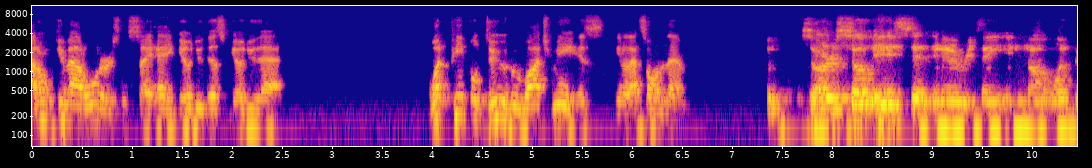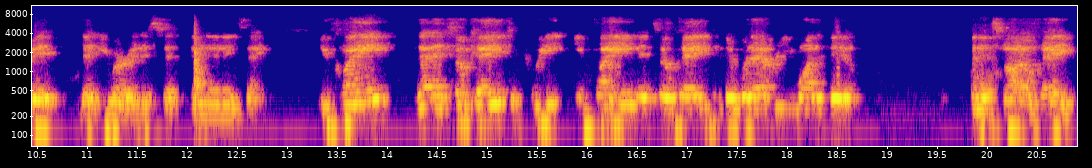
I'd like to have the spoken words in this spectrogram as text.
I don't give out orders and say, "Hey, go do this, go do that." What people do who watch me is, you know, that's on them. So are so innocent in everything, and not one bit that you are innocent in anything. You claim that it's okay to tweet. You claim it's okay to do whatever you want to do, and it's not okay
